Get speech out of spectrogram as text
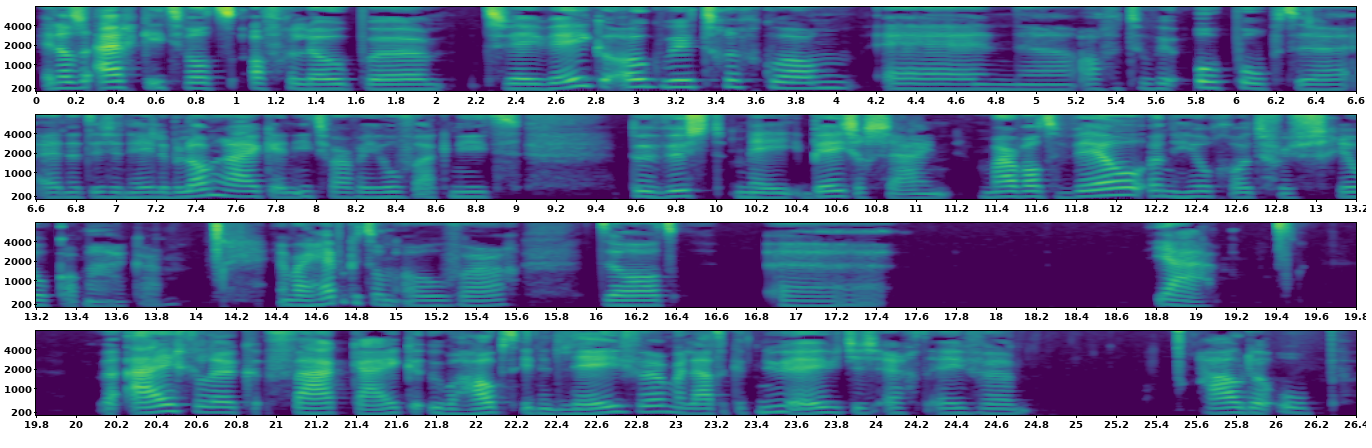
En dat is eigenlijk iets wat afgelopen twee weken ook weer terugkwam. En uh, af en toe weer oppopte. En het is een hele belangrijke en iets waar we heel vaak niet bewust mee bezig zijn. Maar wat wel een heel groot verschil kan maken. En waar heb ik het dan over? Dat uh, ja, we eigenlijk vaak kijken, überhaupt in het leven. Maar laat ik het nu eventjes echt even houden op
